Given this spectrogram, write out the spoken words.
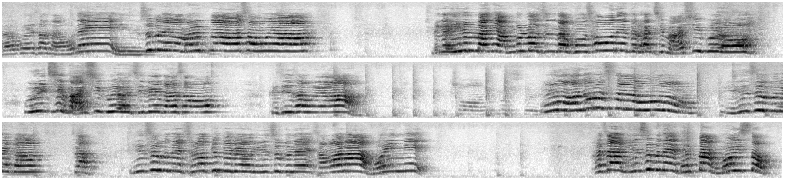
라고 해서 나오네. 인수분해가 뭘까, 서우야? 내가 이름 많이 안 불러준다고 서운해들 하지 마시고요. 울지 마시고요, 집에 가서. 그지, 서우야? 저안 봤어요. 응, 안 울었어요. 인수분해가. 자, 인수분해, 중학교 때 배운 인수분해. 정하나, 뭐 있니? 가자, 인수분해, 대빵, 뭐 있어?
